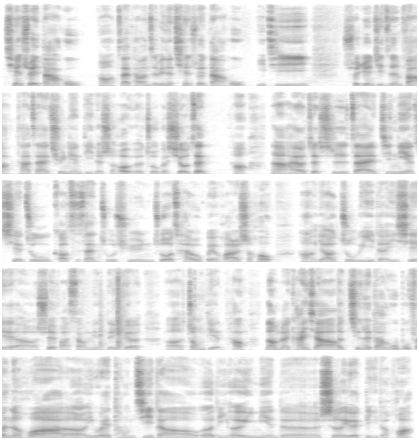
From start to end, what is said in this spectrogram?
欠税大户哦，在台湾这边的欠税大户以及税捐稽征法，它在去年底的时候有做个修正。好，那还有这是在今年协助高资产族群做财务规划的时候，好要注意的一些呃税法上面的一个呃重点。好，那我们来看一下哦，欠税大户部分的话，呃，因为统计到二零二一年的十二月底的话，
